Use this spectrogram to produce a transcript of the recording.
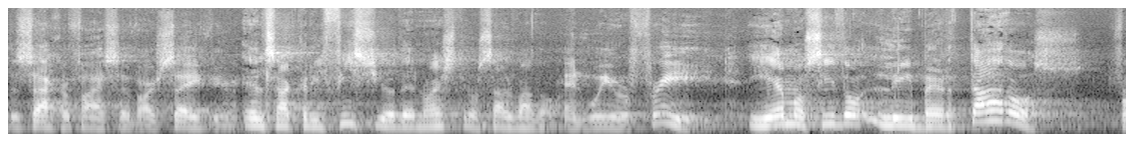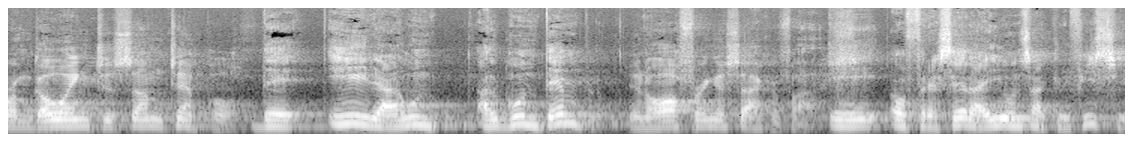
the sacrifice of our Savior, el sacrificio de nuestro Salvador. and we are freed Y hemos sido libertados from going to some temple de ir a un, algún templo and offering a sacrifice. y ofrecer ahí un sacrificio.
